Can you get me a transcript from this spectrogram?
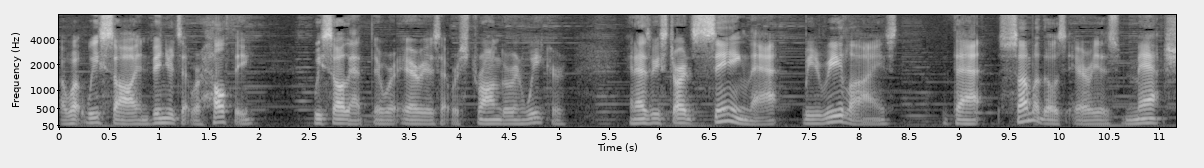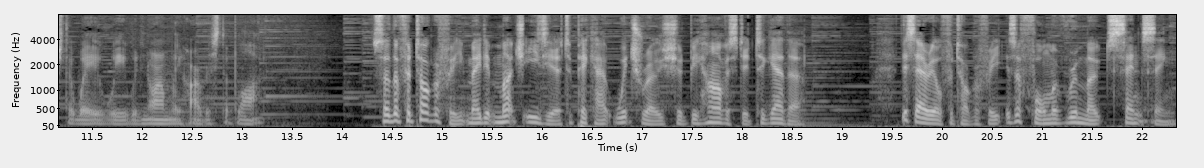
Uh, what we saw in vineyards that were healthy, we saw that there were areas that were stronger and weaker. And as we started seeing that, we realized that some of those areas match the way we would normally harvest a block. So the photography made it much easier to pick out which rows should be harvested together. This aerial photography is a form of remote sensing,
